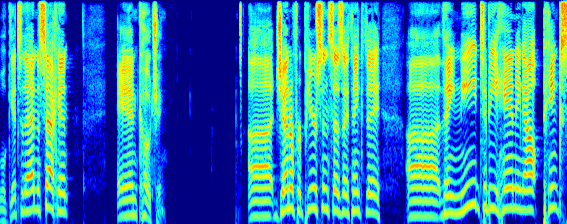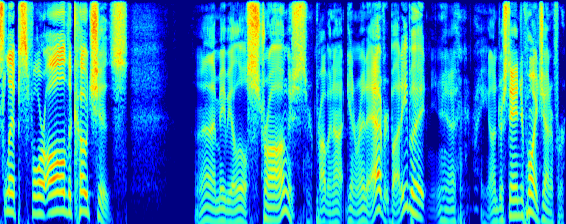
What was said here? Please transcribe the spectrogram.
We'll get to that in a second, and coaching. Uh, Jennifer Pearson says, I think they uh, they need to be handing out pink slips for all the coaches. Well, that may be a little strong. It's probably not getting rid of everybody, but yeah, I understand your point, Jennifer.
